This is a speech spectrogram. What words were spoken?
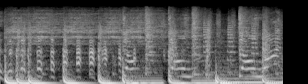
don't, don't, don't want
